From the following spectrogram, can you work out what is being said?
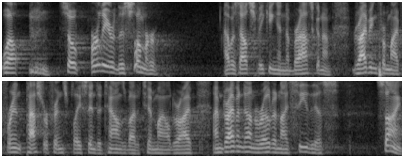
well, so earlier this summer, I was out speaking in Nebraska and I'm driving from my friend, pastor friend's place into town. It's about a 10 mile drive. I'm driving down the road and I see this sign.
